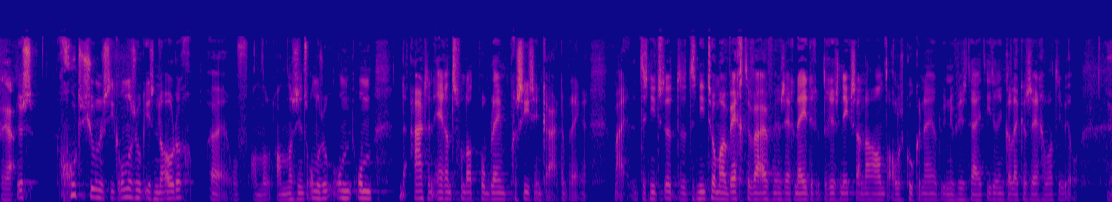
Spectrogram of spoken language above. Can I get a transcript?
Ja. Dus goed journalistiek onderzoek is nodig, uh, of ander, anderszins onderzoek, om, om de aard en ernst van dat probleem precies in kaart te brengen. Maar het is niet, het is niet zomaar weg te wuiven en zeggen: nee, er, er is niks aan de hand, alles koekenij op de universiteit, iedereen kan lekker zeggen wat hij wil. Ja.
